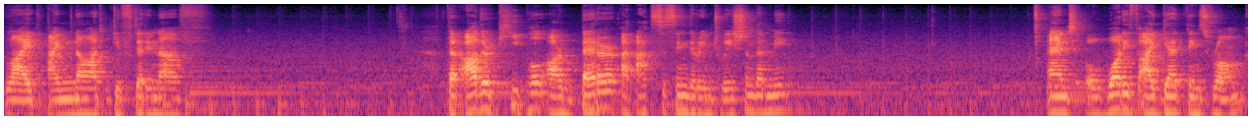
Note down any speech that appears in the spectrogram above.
like I'm not gifted enough, that other people are better at accessing their intuition than me, and what if I get things wrong?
